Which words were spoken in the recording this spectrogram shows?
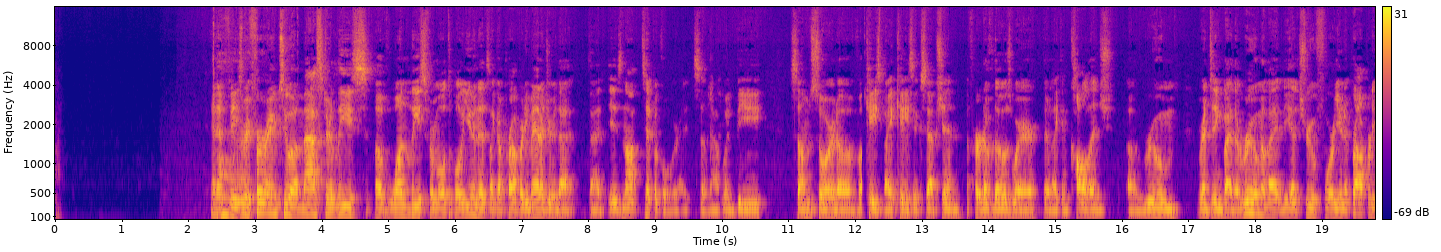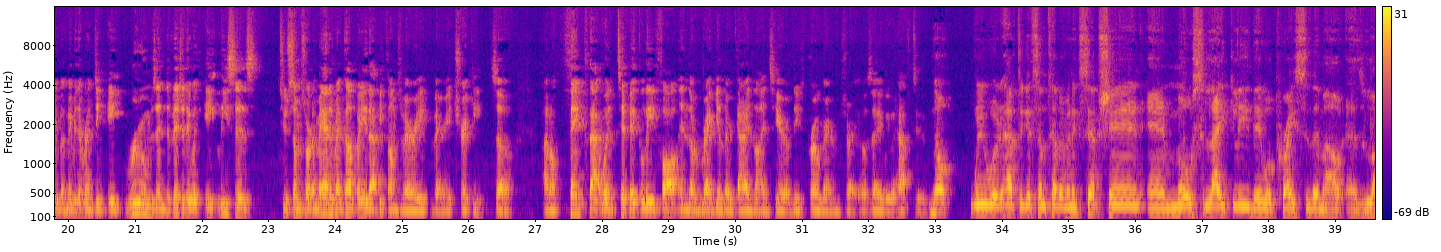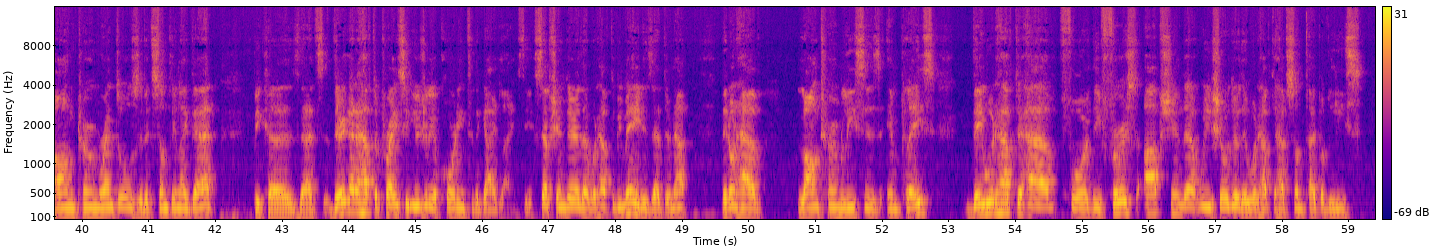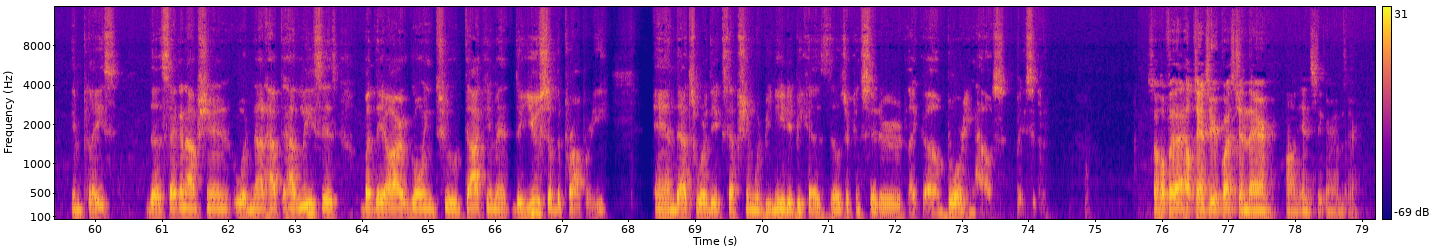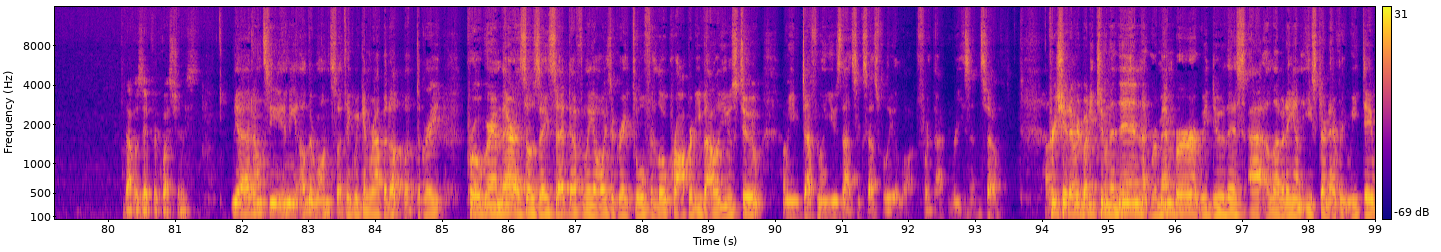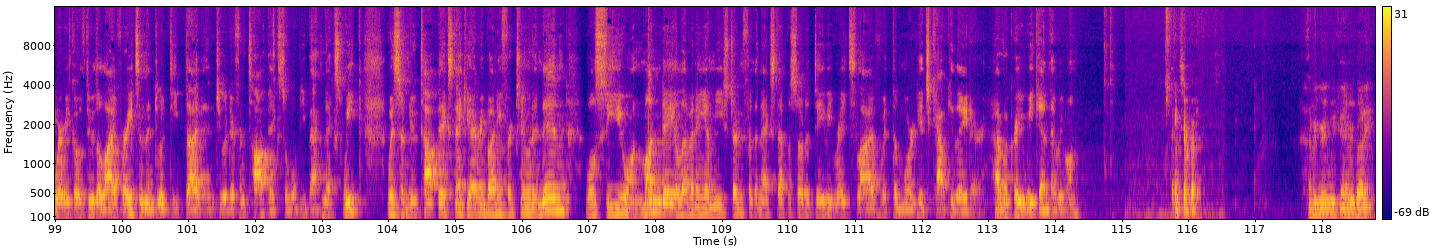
and if he's referring to a master lease of one lease for multiple units, like a property manager, that that is not typical, right? So that would be some sort of case by case exception. I've heard of those where they're like in college, a room renting by the room. It might be a true four unit property, but maybe they're renting eight rooms individually with eight leases to some sort of management company. That becomes very, very tricky. So I don't think that would typically fall in the regular guidelines here of these programs, right, Jose? We would have to. No, we would have to get some type of an exception, and most likely they will price them out as long-term rentals if it's something like that, because that's they're going to have to price it usually according to the guidelines. The exception there that would have to be made is that they're not, they don't have long-term leases in place they would have to have for the first option that we showed there they would have to have some type of lease in place. The second option would not have to have leases but they are going to document the use of the property. And that's where the exception would be needed because those are considered like a boarding house basically. So hopefully that helps answer your question there on instagram there. That was it for questions yeah, I don't see any other ones. I think we can wrap it up. But the great program there. As Jose said, definitely always a great tool for low property values too. We definitely use that successfully a lot for that reason. So Appreciate everybody tuning in. Remember, we do this at 11 a.m. Eastern every weekday where we go through the live rates and then do a deep dive into a different topic. So we'll be back next week with some new topics. Thank you, everybody, for tuning in. We'll see you on Monday, 11 a.m. Eastern, for the next episode of Daily Rates Live with the Mortgage Calculator. Have a great weekend, everyone. Thanks, everybody. Have a great weekend, everybody.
